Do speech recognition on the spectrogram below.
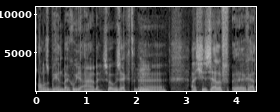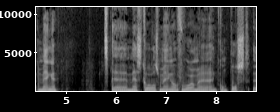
alles begint bij goede aarde, zo gezegd. Hmm. Eh, als je zelf gaat mengen, eh, mestkorrels mengen of wormen en compost eh,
